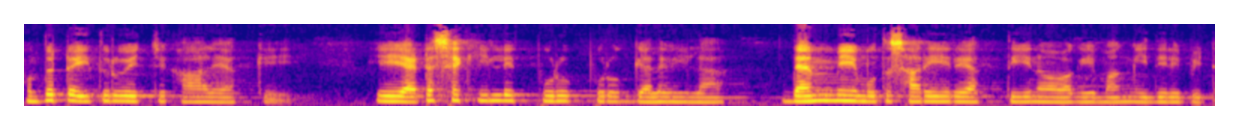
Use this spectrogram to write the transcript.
හොඳට ඉතුරු වෙච්ච කාලයක් ඒ. ඇට සැකිල්ලෙත් පුරුක් පුරුක් ගැලවිලා දැන් මේ මුත ශරීරයක් තියෙනවා වගේ මං ඉදිරි පිට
